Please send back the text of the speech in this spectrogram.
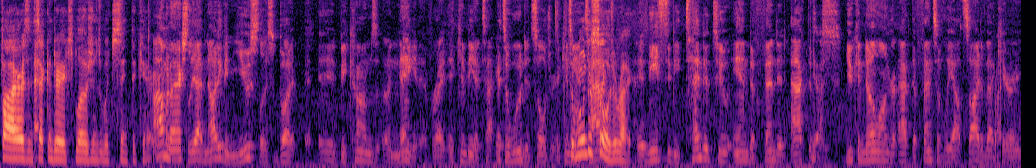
fires and secondary explosions which sink the carrier. I'm gonna actually add not even useless, but it becomes a negative, right? It can be attacked. It's a wounded soldier. It can It's a wounded attacked. soldier, right. It needs to be tended to and defended actively. Yes. You can no longer act offensively outside of that carrier.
